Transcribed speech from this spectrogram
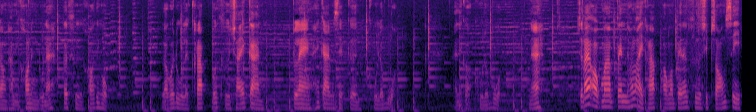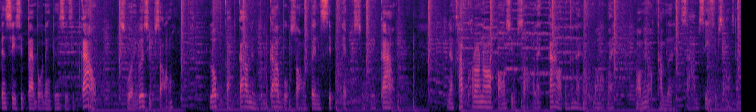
ลองทำอีกข้อหนึ่งดูนะ ก็คือข้อที่ 6 เราก็ดูเลยครับก็คือใช้การแปลงให้กลายเป็นเศษเกินคูณแล้วบวก อันนี้ก็คูณแล้วบวกนะจะได้ออกมาเป็นเท่าไหร่ครับ ออกมาเป็นก็คือ 12 4 เป็น 48บวก1เป็น 49 ส่วนด้วย 12 ลบกับ 91 เป็น 9 บวก 2 เป็น 11 ส่วนด้วย 9 นะครับครนอของ 12 และ 9 เป็นเท่าไหร่ครับมองออกไหมมองไม่ออกทำเลย 3 4 12 3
